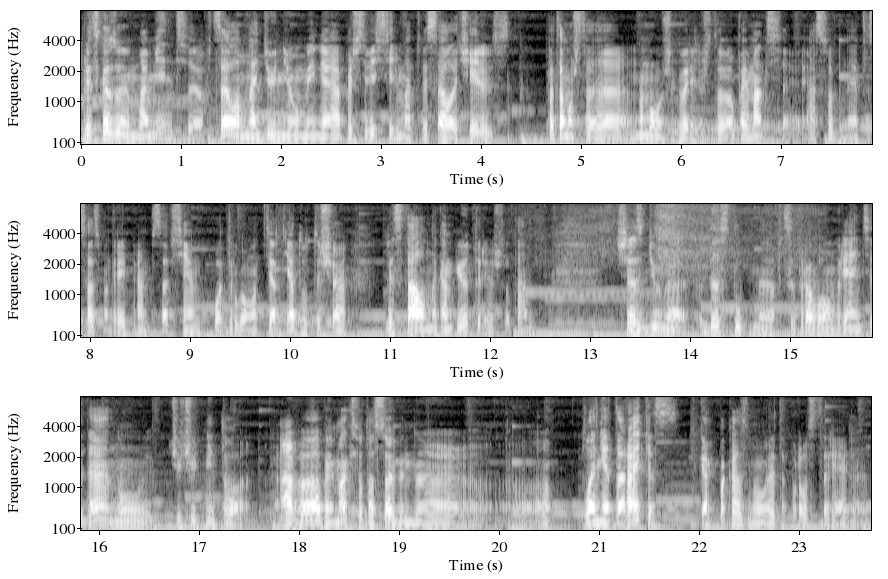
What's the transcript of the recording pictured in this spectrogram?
предсказуемом моменте. В целом на Дюне у меня почти весь фильм отвисала челюсть. Потому что, ну, мы уже говорили, что по IMAX особенно это смотреть прям совсем по-другому. Я, я тут еще листал на компьютере, что там сейчас Дюна доступна в цифровом варианте, да, ну, чуть-чуть не то. А в IMAX вот особенно э, планета Ракис, как показано, ну, это просто реально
